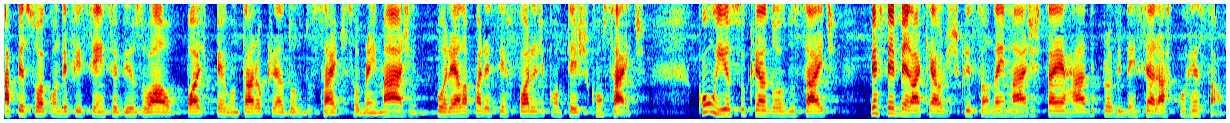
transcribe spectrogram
A pessoa com deficiência visual pode perguntar ao criador do site sobre a imagem por ela aparecer fora de contexto com o site. Com isso, o criador do site perceberá que a audiodescrição da imagem está errada e providenciará correção.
